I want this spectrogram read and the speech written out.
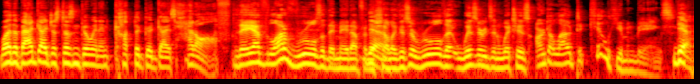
why the bad guy just doesn't go in and cut the good guy's head off They have a lot of rules that they made up for the Yeah. show. Like there's a rule that wizards and witches aren't allowed to kill human beings. yeah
